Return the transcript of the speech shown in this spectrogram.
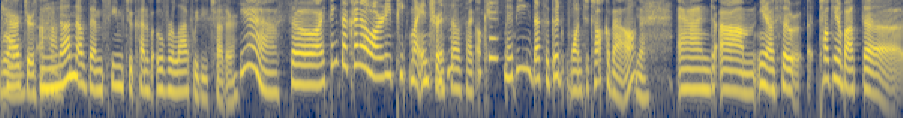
characters. None of them seem to kind of overlap with each other. Yeah, so I think that kind of already piqued my interest. I was like, okay, maybe that's a good one to talk about. Yes. And um, you know, so talking about the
